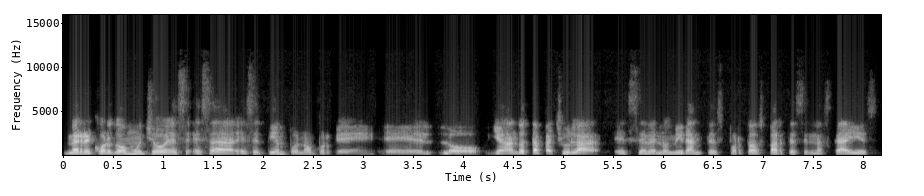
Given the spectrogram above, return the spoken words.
Me recordó mucho ese tiempo, ¿no? Porque eh, lo, llegando a Tapachula eh, se ven los migrantes por todas partes en las calles.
